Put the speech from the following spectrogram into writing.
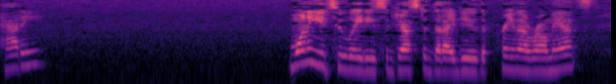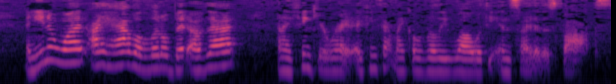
Patty? One of you two ladies suggested that I do the Prima Romance. And you know what? I have a little bit of that. And I think you're right. I think that might go really well with the inside of this box.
